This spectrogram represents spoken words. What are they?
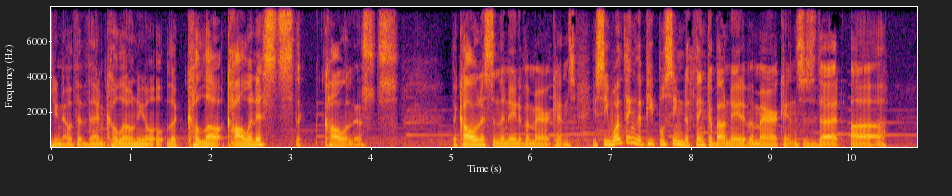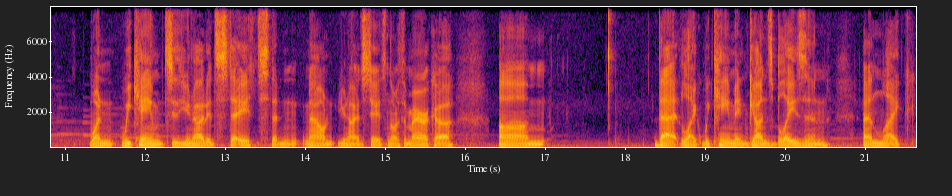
you know, the then colonial, the colo- colonists, the colonists. The colonists and the Native Americans. You see, one thing that people seem to think about Native Americans is that uh, when we came to the United States, that now United States, North America, um, that like we came in guns blazing and like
